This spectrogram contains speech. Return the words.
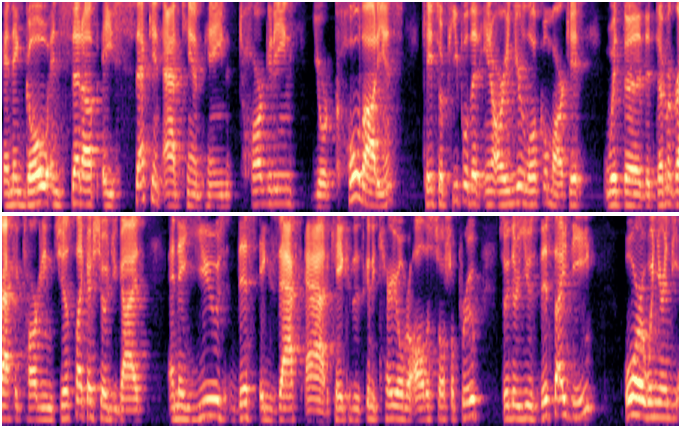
and then go and set up a second ad campaign targeting your cold audience. Okay, so people that are in your local market with the the demographic targeting just like I showed you guys and they use this exact ad Okay, because it's going to carry over all the social proof. So either use this ID or when you're in the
